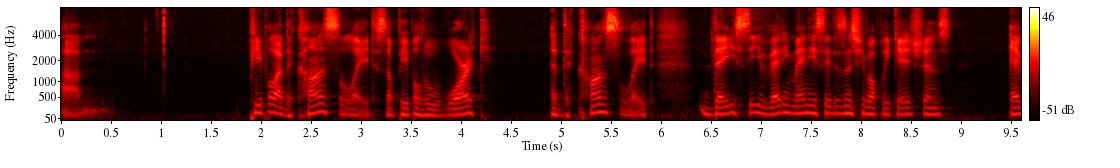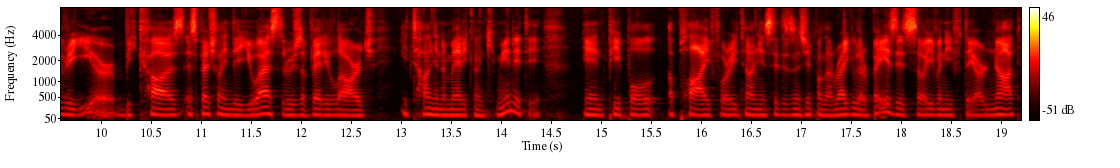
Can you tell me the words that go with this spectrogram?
Um, people at the consulate, so people who work at the consulate, they see very many citizenship applications every year because especially in the US there is a very large Italian American community and people apply for Italian citizenship on a regular basis so even if they are not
